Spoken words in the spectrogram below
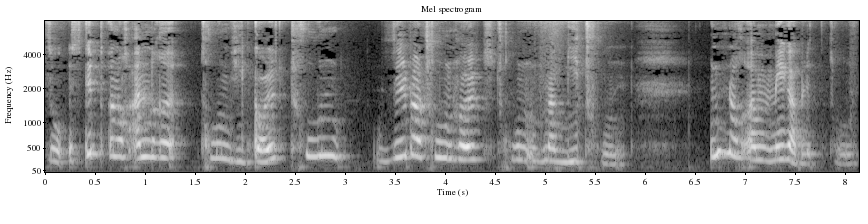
So, es gibt auch noch andere Truhen wie Goldtruhen, Silbertruhen, Holztruhen und Magietruhen. Und noch ähm, Megablitztruhen.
